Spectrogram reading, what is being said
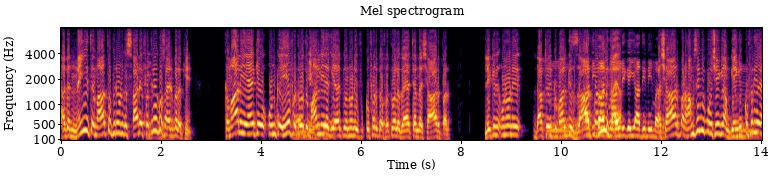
अगर नहीं इतमाद तो फिर उनके सारे फतवे को साइड पर रखें। कमाल यह है कि उनका ये फतवा तो मान लिया गया कि उन्होंने कुफर का फतवा लगाया चंद अशार पर। लेकिन उन्होंने डॉक्टर इकबाल की जात पर मान ली गई आदि नहीं अशार पर हमसे भी पूछेंगे हम कहेंगे कुफरी है।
